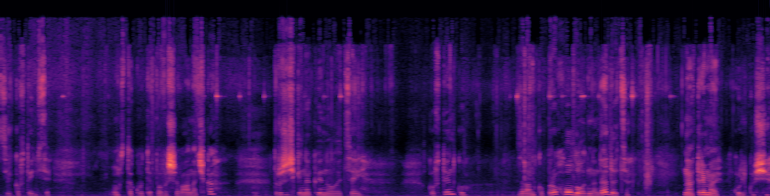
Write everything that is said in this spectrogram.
цій ковтинці. Ось таку, типу, вишиваночка. Трошечки накинули цей ковтинку. Зранку прохолодно, да, доця? На, тримай кульку ще.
